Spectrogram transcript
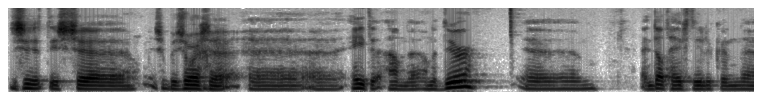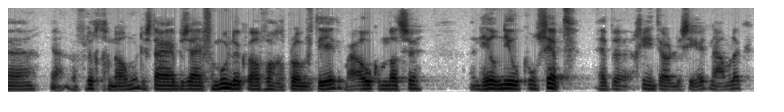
Dus het is, ze bezorgen eten aan de, aan de deur. En dat heeft natuurlijk een, ja, een vlucht genomen. Dus daar hebben zij vermoedelijk wel van geprofiteerd. Maar ook omdat ze een heel nieuw concept hebben geïntroduceerd. Namelijk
